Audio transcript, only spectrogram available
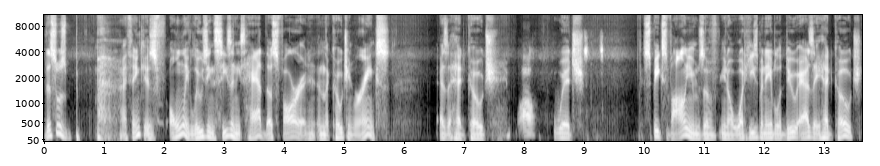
This was, I think, his only losing season he's had thus far in the coaching ranks as a head coach. Wow. Which speaks volumes of, you know, what he's been able to do as a head coach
